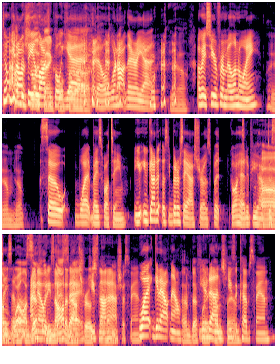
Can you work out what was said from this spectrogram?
don't get I'm all just really theological yet. Phil. We're not there yet. Yeah, Okay, so you're from Illinois. I am. Yep. So what baseball team? You, you got to You better say Astros, but go ahead if you have to say Um, something. well, else. I'm I know what definitely he's not gonna an say. Astros He's not an fan. Astros fan. what? Get out now. I'm definitely You're a done. Cubs He's a. Cubs fan.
